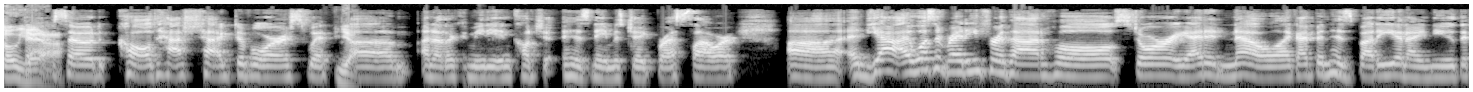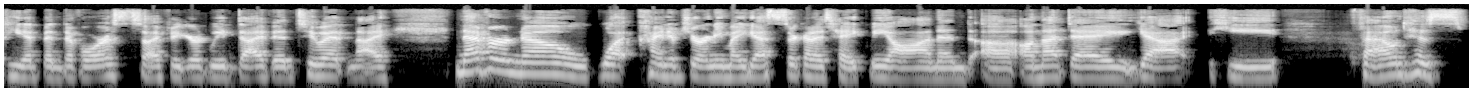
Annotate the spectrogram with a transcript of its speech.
oh yeah episode called hashtag divorce with yeah. um, another comedian called his name is Jake Breslauer. Uh, and yeah, I wasn't ready for that whole story. I didn't know. Like I've been his buddy, and I knew that he had been divorced, so I figured we'd dive into it. And I never know what kind of journey my guests are going to take me on. And uh, on that day, yeah, he found his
